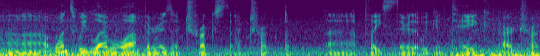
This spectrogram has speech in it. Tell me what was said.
Uh, once we level up, there is a truck, a truck uh, place there that we can take our truck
